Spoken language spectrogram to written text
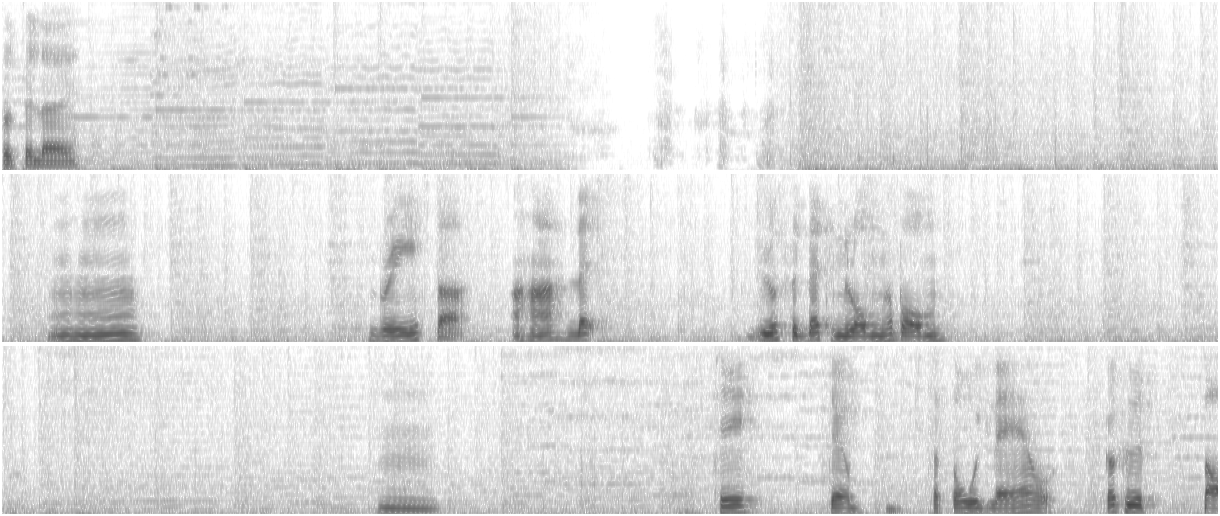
สุดๆไปเลย บริสอะเอะฮะได้รู้สึกได้ถึงลมครับผมอืมที่เจอศัตรูอีกแล้ว ก็คือต่อ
